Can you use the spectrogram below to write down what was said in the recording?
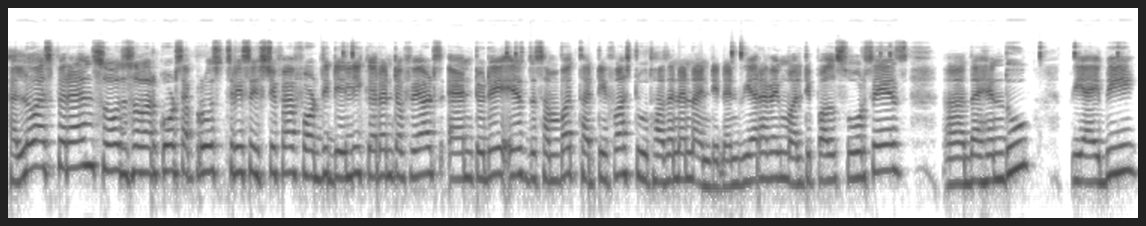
Hello aspirants, so this is our course approach 365 for the daily current affairs and today is December 31st 2019 and we are having multiple sources uh, the Hindu, PIB,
